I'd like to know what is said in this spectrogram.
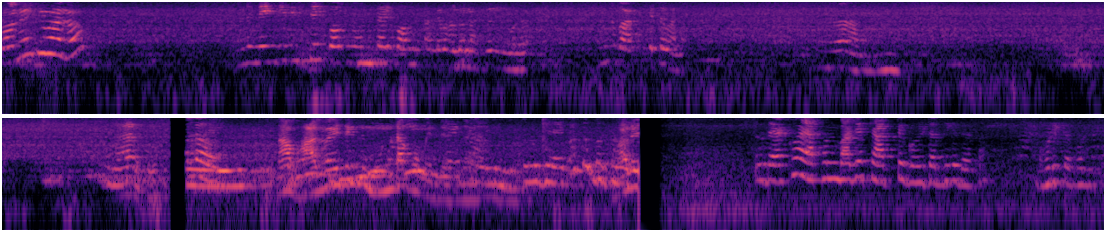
বলে কি ভালো কিন্তু মেন জিনিসটাই কম নুনটাই কম তাহলে ভালো লাগবে এগুলো কিন্তু ভাত খেতে ভালো। না ভালো হয়েছে কিন্তু নুনটা কমেছে তো দেখো, এখন বাজে চারটে, ঘড়িটার দিকে দেখো। ঘড়িটা ঘড়িটা।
